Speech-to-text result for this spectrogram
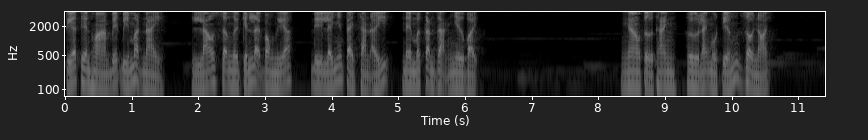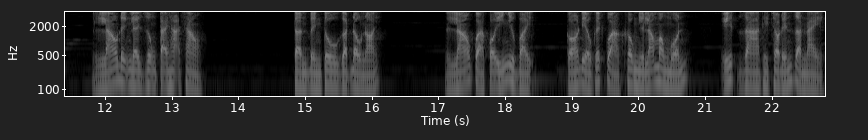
Tiết Thiên Hòa biết bí mật này, Lão sợ người kiến lợi vòng nghĩa Đi lấy những tài sản ấy Nên mới căn dặn như vậy Ngao Tử Thanh hừ lạnh một tiếng rồi nói, Lão định lợi dụng tại hạ sao? Tần Bình Tu gật đầu nói, Lão quả có ý như vậy, Có điều kết quả không như lão mong muốn. Ít ra thì cho đến giờ này,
